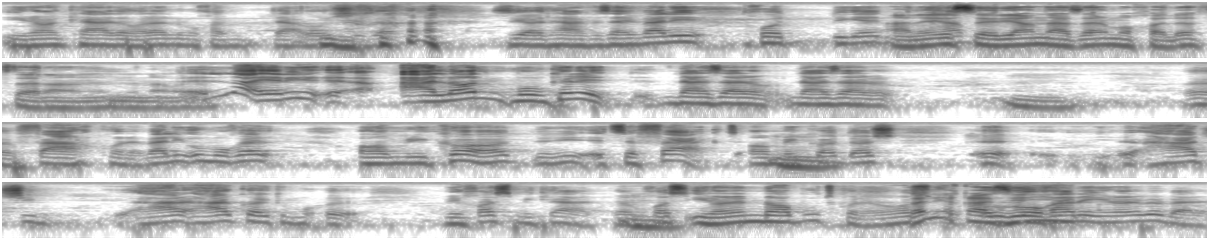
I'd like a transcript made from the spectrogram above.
ایران کرده حالا نمی‌خوام اون چیزا زیاد حرف بزنیم ولی خود دیگه الان یه سری هم نظر مخالف دارن نمی‌دونم. نه یعنی الان ممکنه نظر نظر فرق کنه. ولی اون موقع آمریکا یعنی it's a fact آمریکا داشت هر چی هر هر کاری که می‌خواست می‌کرد و می‌خواست ایران نابود کنه. می‌خواست ولی قضیه- روغن ایران رو ببره.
